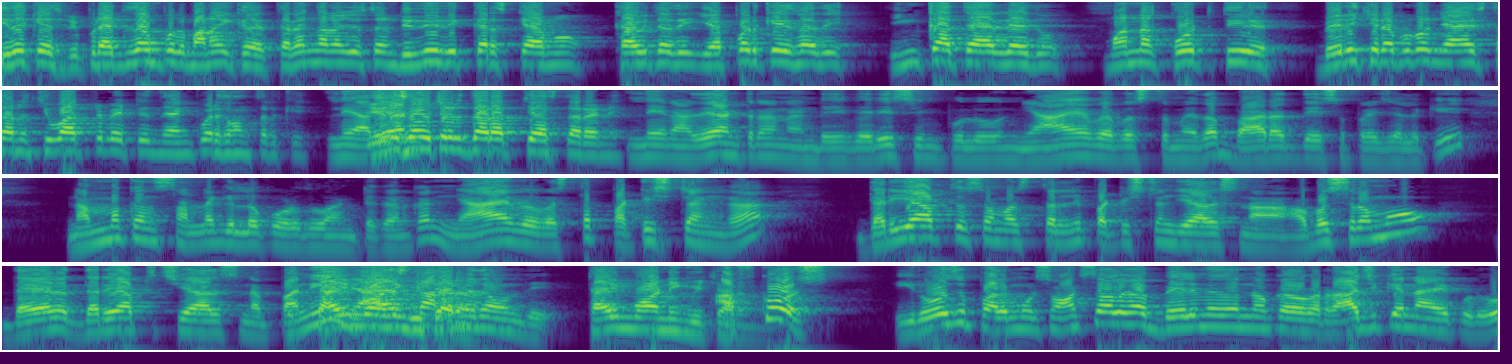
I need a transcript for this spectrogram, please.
ఇదే కేసు. ఇప్పుడు ఎగ్జాంపుల్ మనం ఇక్కడ తెలంగాణ చూస్తాం ఢిల్లీ లిక్కర్ స్కామ్ కవితది ఎప్పటి కేసు అది? ఇంకా తేలలేదు. మొన్న కోర్టు తీ బెరిచినప్పుడు కూడా న్యాయస్థానం చివాట్లు పెట్టింది ఎంక్వైరీ సంస్థలకి. సంవత్సరాలు దర్యాప్తు చేస్తారని? నేను అదే అంటున్నానండి. Very simple. న్యాయ వ్యవస్థ మీద భారతదేశ ప్రజలకి నమ్మకం సన్నగిల్లకూడదు అంటే కనుక న్యాయ వ్యవస్థ పటిష్టంగా దర్యాప్తు సంస్థల్ని పటిష్టం చేయాల్సిన అవసరము దర్యాప్తు చేయాల్సిన పని. మీద ఉంది. టైం మార్నింగ్ అఫ్ విచారణ. కోర్స్ ఈ రోజు పదమూడు సంవత్సరాలుగా బెయిల్ మీద ఉన్న ఒక రాజకీయ నాయకుడు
